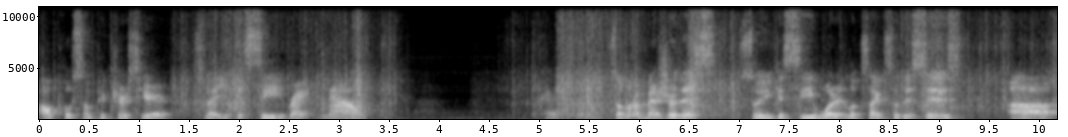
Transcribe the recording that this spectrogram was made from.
I'll post some pictures here so that you can see right now. Okay, so I'm gonna measure this so you can see what it looks like. So this is uh,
